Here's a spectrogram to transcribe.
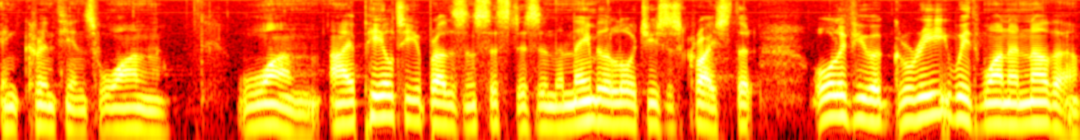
in Corinthians 1 1, I appeal to you, brothers and sisters, in the name of the Lord Jesus Christ, that all of you agree with one another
